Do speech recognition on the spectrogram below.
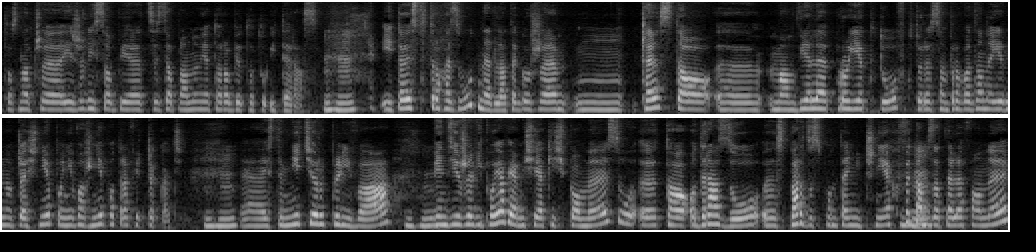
To znaczy, jeżeli sobie coś zaplanuję, to robię to tu i teraz. I to jest trochę złudne, dlatego że mm, często y, mam wiele projektów, które są prowadzone jednocześnie, ponieważ nie potrafię czekać. E, jestem niecierpliwa, więc jeżeli pojawia mi się jakiś pomysł, y, to od razu y, bardzo spontanicznie chwytam za telefony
